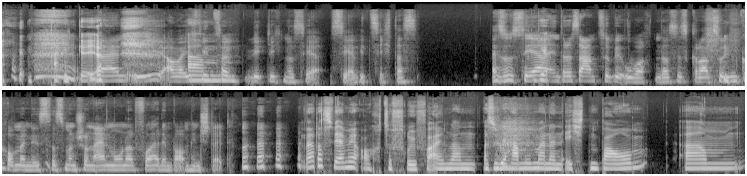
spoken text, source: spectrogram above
Danke, ja. Nein, eh, aber ich finde es Ähm. halt wirklich nur sehr, sehr witzig, dass, also sehr Ja. interessant zu beobachten, dass es gerade so im Kommen ist, dass man schon einen Monat vorher den Baum hinstellt. Na, das wäre mir auch zu früh. Vor allem dann, also wir haben immer einen echten Baum, ähm,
